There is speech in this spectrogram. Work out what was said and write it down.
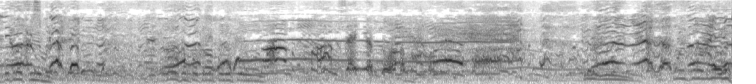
побратими. Разом потрапили полон. Мам, мам, Женя дома, мама! Поздравляю.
